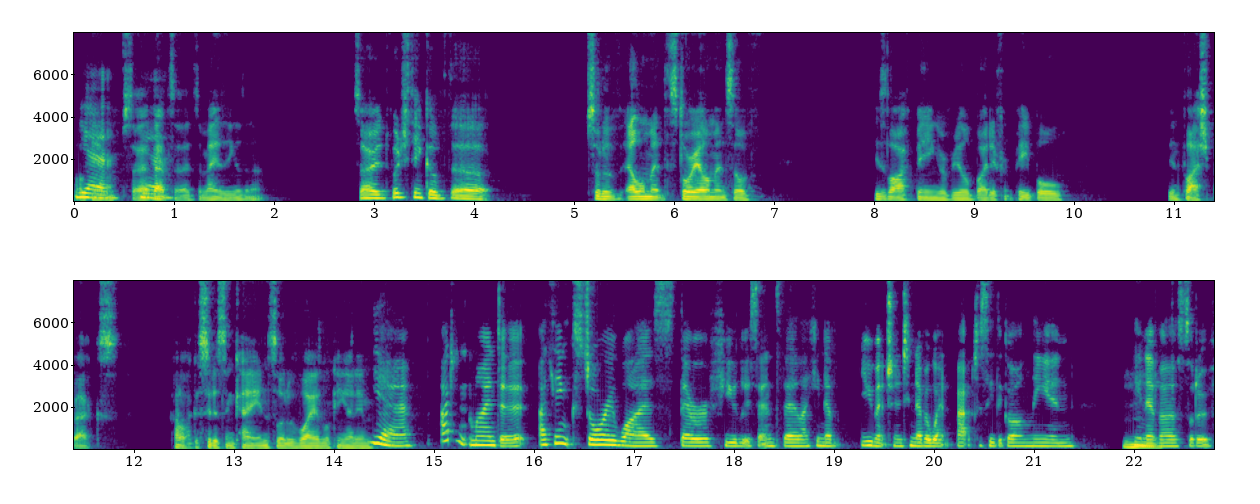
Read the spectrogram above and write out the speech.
of Yeah, him. So yeah. that's that's amazing, isn't it? So, what do you think of the sort of element, story elements of his life being revealed by different people in flashbacks? Kind of like a Citizen Kane sort of way of looking at him. Yeah, I didn't mind it. I think story wise, there were a few loose ends there. Like he never, you mentioned, he never went back to see the girl in the inn. He Mm. never sort of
